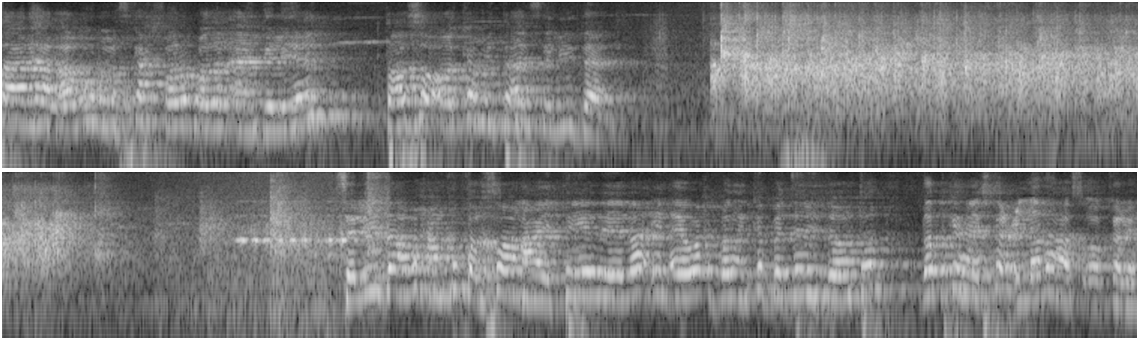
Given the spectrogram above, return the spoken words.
saaray hal abuur maskax fara badan aan geliyey taasoo oo ka mid tahay saliidan saliidan waxaan ku kalsoonahay tayadeeda in ay wax badan ka bedeli doonto dadka haysta cilladahaas oo kale.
